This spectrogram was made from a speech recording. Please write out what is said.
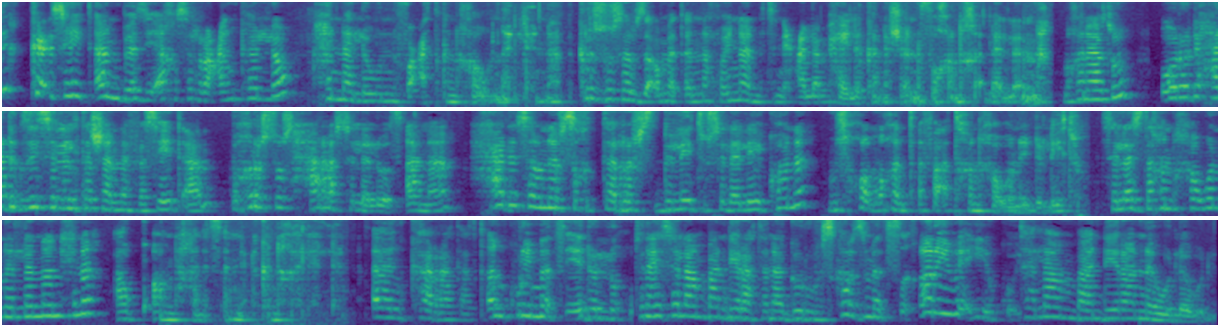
ልክዕ ሰይጣን በዚኣ ክስራዕ እንከሎ ሓና ለውን ንፉዓት ክንኸውን ኣለና ክርስቶስ ኣብ ዘቕመጠና ኮይና ነቲ ናይ ዓለም ሓይለ ከነሸንፎ ክንኽእል ኣለና ምክንያቱ ኦረዲ ሓደ ግዜ ስለ ዝተሸነፈ ሰይጣን ብክርስቶስ ሓራ ስለ ለውጻና ሓደ ሰብ ነፍሲ ክተርፍ ድሌቱ ስለ ለይኮነ ምስ ከምኡ ክንጠፋእቲ ክንኸውን እዩ ድሌቱ ስለዚ ክንኸውን ኣለና ንሕና ኣቋምና ከነጽንዕ ክንኽእል ኣለና ጠንካራታት ጠንክሩ ይመጽእ እየ ደለኹ እቲ ናይ ሰላም ባንዴራ ተናገሩ እስካብ ዝመጽእ ቀሪበ እየ እኮ ሰላም ባንዴራ ነውለውሉ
